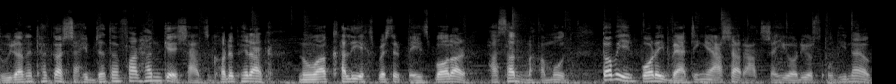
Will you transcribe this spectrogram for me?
দুই রানে থাকা সাহিবজাদা ফারহানকে সাজঘরে ফেরান নোয়াখালী এক্সপ্রেসের পেস বলার হাসান মাহমুদ। তবে এরপরেই ব্যাটিংয়ে আসা রাজশাহী ওয়ারিয়ার্স অধিনায়ক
